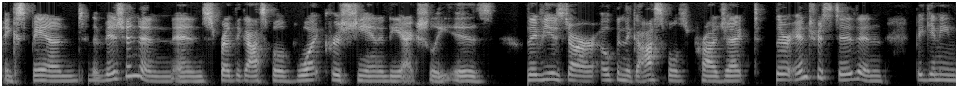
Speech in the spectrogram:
expand the vision and, and spread the gospel of what Christianity actually is. They've used our Open the Gospels project. They're interested in beginning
